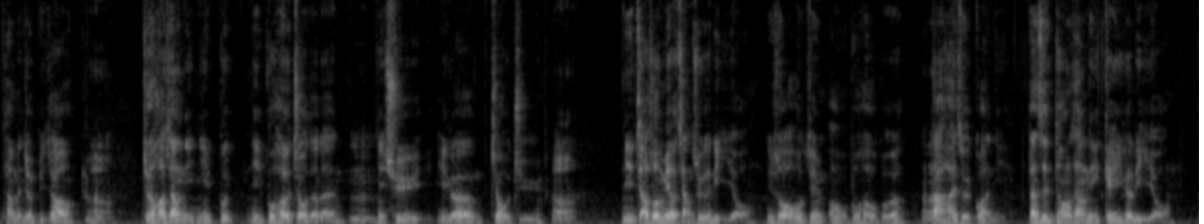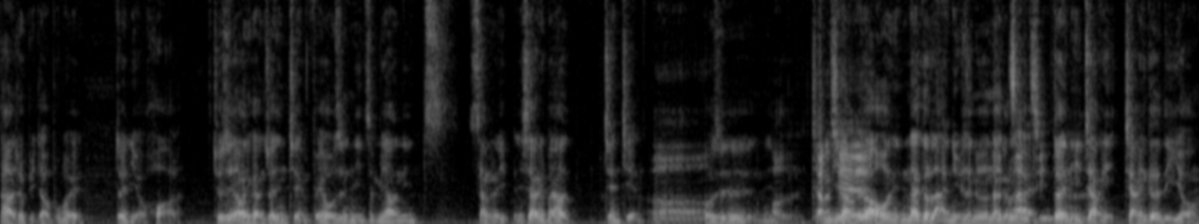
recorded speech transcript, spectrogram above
他们就比较，嗯就好像你你不你不喝酒的人，你去一个酒局，嗯你假如说没有讲出一个理由，你说哦我今天哦我不喝我不喝，大家还是会灌你。但是通常你给一个理由，大家就比较不会对你有话了。就是你可能最近减肥，或是你怎么样，你上个礼你下个礼拜要健检，呃，或是你讲一些对啊，或者你那个来，女生就是那个来对你讲一讲一个理由，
